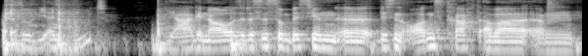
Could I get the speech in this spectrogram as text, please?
Also wie ein Hut. Ja, genau. Also das ist so ein bisschen, äh, bisschen Ordenstracht, aber ähm,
